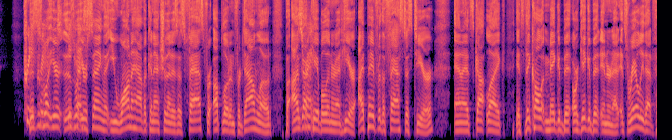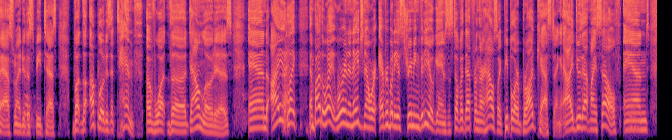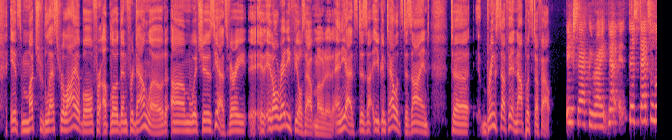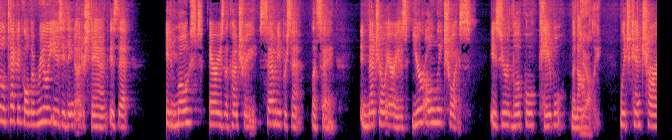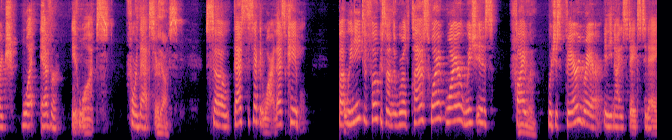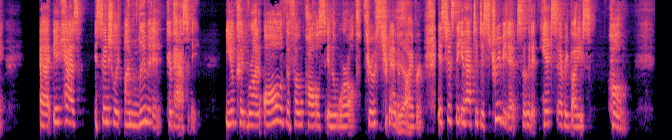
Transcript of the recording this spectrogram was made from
pretty This is what you're. This is what you're saying that you want to have a connection that is as fast for upload and for download. But I've got right. cable internet here. I pay for the fastest tier, and it's got like it's they call it megabit or gigabit internet. It's rarely that fast when I do the speed test, but the upload is a tenth of what the download is. And I like. And by the way, we're in an age now where everybody is streaming video games and stuff like that from their house. Like people are broadcasting. I do that myself, and it's much less reliable for upload than for download. Um, which is yeah, it's very. It, it already feels outmoded, and yeah, it's designed. You can tell it's designed to bring stuff in, not put stuff out. Exactly right. Now, this, that's a little technical. The really easy thing to understand is that in most areas of the country, 70%, let's say, in metro areas, your only choice is your local cable monopoly, which can charge whatever it wants for that service. So that's the second wire. That's cable. But we need to focus on the world class wi- wire, which is fiber, which is very rare in the United States today. Uh, it has essentially unlimited capacity. You could run all of the phone calls in the world through a strand of Yeah. fiber. It's just that you have to distribute it so that it hits everybody's home.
